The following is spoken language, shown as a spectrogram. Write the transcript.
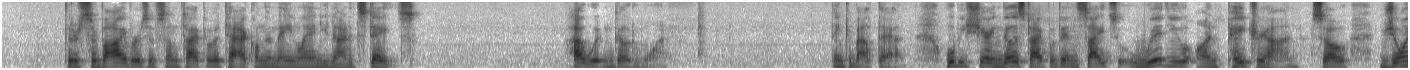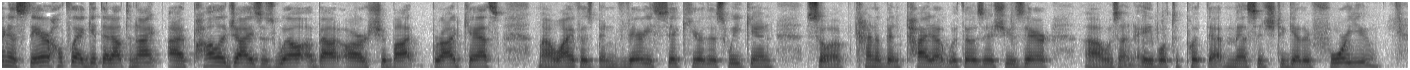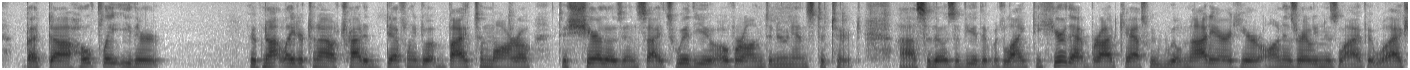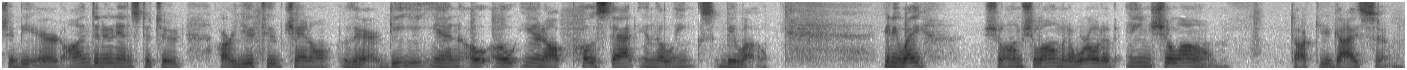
that are survivors of some type of attack on the mainland United States. I wouldn't go to one. Think about that. We'll be sharing those type of insights with you on Patreon. So join us there. Hopefully I get that out tonight. I apologize as well about our Shabbat broadcast. My wife has been very sick here this weekend, so I've kind of been tied up with those issues there. I was unable to put that message together for you. But uh, hopefully either if not later tonight, I'll try to definitely do it by tomorrow to share those insights with you over on Denoon Institute. Uh, so those of you that would like to hear that broadcast, we will not air it here on Israeli News Live. It will actually be aired on Denoon Institute, our YouTube channel there. D-E-N-O-O-N. I'll post that in the links below. Anyway, shalom, shalom in a world of Ein Shalom. Talk to you guys soon.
